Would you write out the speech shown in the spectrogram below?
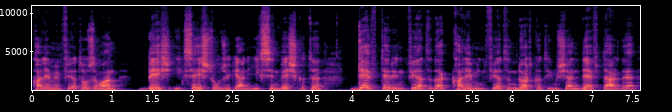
Kalemin fiyatı o zaman 5x'e eşit olacak. Yani x'in 5 katı. Defterin fiyatı da kalemin fiyatının 4 katıymış. Yani defter de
